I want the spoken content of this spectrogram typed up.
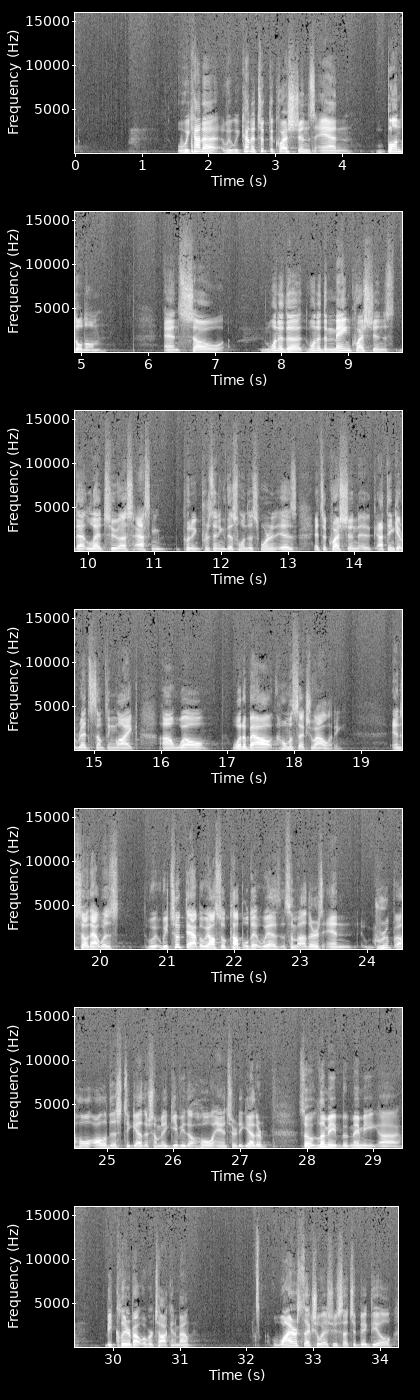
we kind of we, we kind of took the questions and bundled them, and so one of the one of the main questions that led to us asking putting presenting this one this morning is it's a question i think it read something like uh, well what about homosexuality? And so that was we, we, took that but we also coupled it with some others and group a whole all of this together. So i'm going to give you the whole answer together. So let me but maybe uh, be clear about what we're talking about why are sexual issues such a big deal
